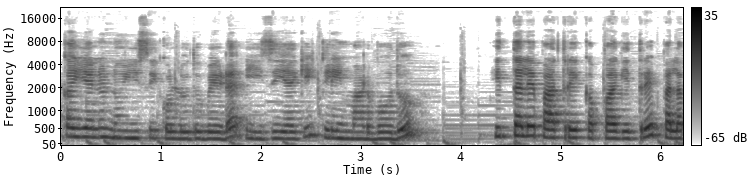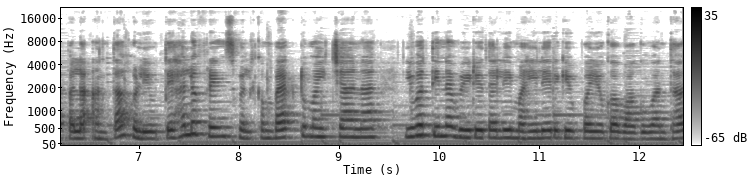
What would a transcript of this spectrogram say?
ಕೈಯನ್ನು ನೋಯಿಸಿಕೊಳ್ಳುವುದು ಬೇಡ. ಈಸಿಯಾಗಿ ಕ್ಲೀನ್ ಮಾಡ್ಬೋದು. ಹಿತ್ತಲೆ ಪಾತ್ರೆ ಕಪ್ಪಾಗಿದ್ದರೆ ಫಲ ಫಲ ಅಂತ ಹೊಳೆಯುತ್ತೆ. Hello friends, welcome back to my channel. ಇವತ್ತಿನ ವಿಡಿಯೋದಲ್ಲಿ ಮಹಿಳೆಯರಿಗೆ ಉಪಯೋಗವಾಗುವಂತಹ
